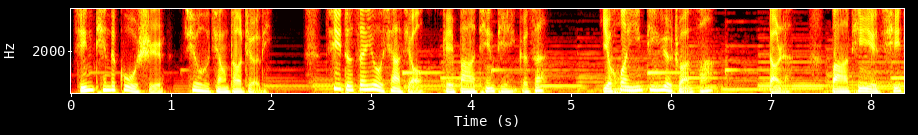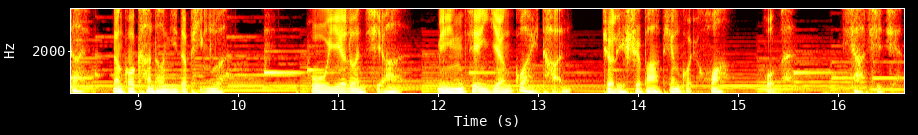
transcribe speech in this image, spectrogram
今天的故事就讲到这里，记得在右下角给霸天点一个赞，也欢迎订阅转发。当然，霸天也期待能够看到你的评论。午夜论奇案，民间言怪谈，这里是霸天鬼话，我们下期见。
